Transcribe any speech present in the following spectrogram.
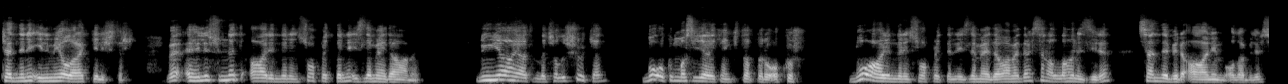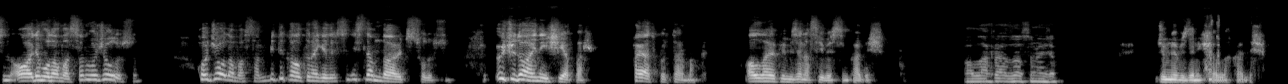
Kendini ilmi olarak geliştir. Ve ehli sünnet alimlerinin sohbetlerini izlemeye devam et. Dünya hayatında çalışıyorken bu okunması gereken kitapları okur. Bu alimlerin sohbetlerini izlemeye devam edersen Allah'ın izniyle Sen de bir alim olabilirsin. Alim olamazsan hoca olursun. Hoca olamazsan bir tık altına gelirsin, İslam davetçisi olursun. Üçü de aynı işi yapar. Hayat kurtarmak. Allah hepimize nasip etsin kardeşim. Allah razı olsun hocam. Cümlemizden inşallah kardeşim.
